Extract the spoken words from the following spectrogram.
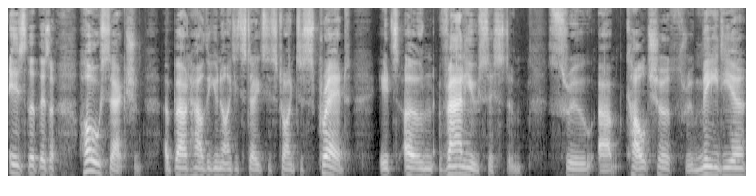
is that there's a whole section about how the United States is trying to spread its own value system through um, culture, through media,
